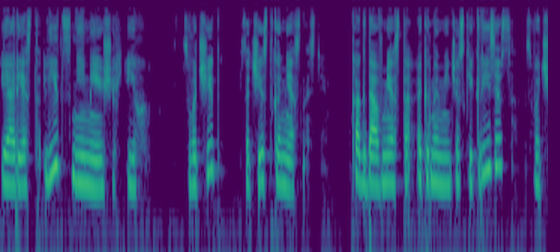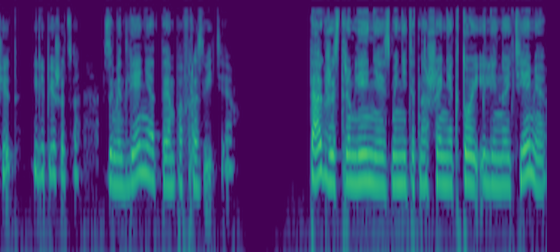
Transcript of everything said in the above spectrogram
и арест лиц, не имеющих их, звучит зачистка местности. Когда вместо экономический кризис звучит или пишется замедление темпов развития. Также стремление изменить отношение к той или иной теме,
